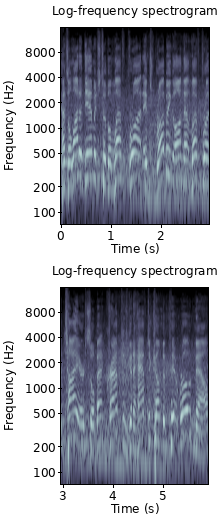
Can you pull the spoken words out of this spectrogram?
has a lot of damage to the left front. It's rubbing on that left front tire. So Matt Crafton's going to have to come to pit road now.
